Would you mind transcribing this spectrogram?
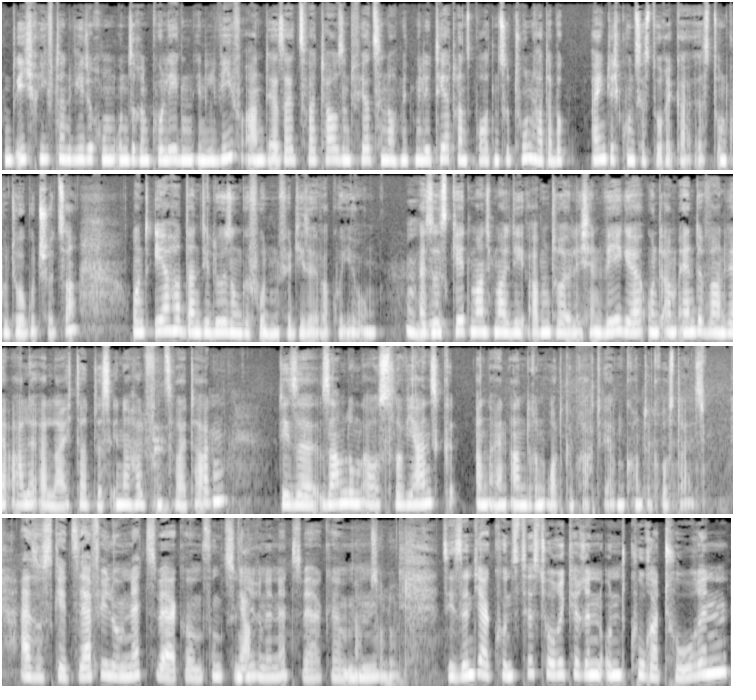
Und ich rief dann wiederum unseren Kollegen in Lviv an, der seit 2014 auch mit Militärtransporten zu tun hat, aber eigentlich Kunsthistoriker ist und Kulturgutschützer. Und er hat dann die Lösung gefunden für diese Evakuierung. Mhm. Also es geht manchmal die abenteuerlichen Wege und am Ende waren wir alle erleichtert, dass innerhalb von zwei Tagen diese Sammlung aus Slowiansk an einen anderen Ort gebracht werden konnte, großteils. Also es geht sehr viel um Netzwerke, um funktionierende ja, Netzwerke. Mhm. Absolut. Sie sind ja Kunsthistorikerin und Kuratorin.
